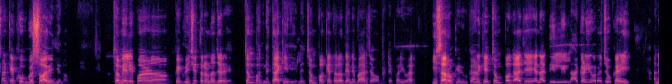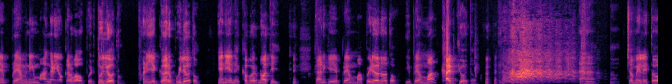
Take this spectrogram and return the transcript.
કારણ કે ખૂબ ગુસ્સો આવી ગયેલો. ચમેલી પણ કંઈક વિચિત્ર નજરે ચંપકને તાકી રહી. એટલે ચંપકે તરત એને બહાર જવા માટે ફરીવાર ઈશારો કર્યો. કારણ કે ચંપક આજે એના દિલની લાગણીઓ રજૂ કરી અને પ્રેમની માંગણીઓ કરવા ઉપર તુલ્યો હતો. પણ એ ઘર ભૂલ્યો હતો. એની એને ખબર નહોતી. કારણ કે એ પ્રેમમાં પડ્યો નહોતો. એ પ્રેમમાં ખાબક્યો હતો. ચમેલી તો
